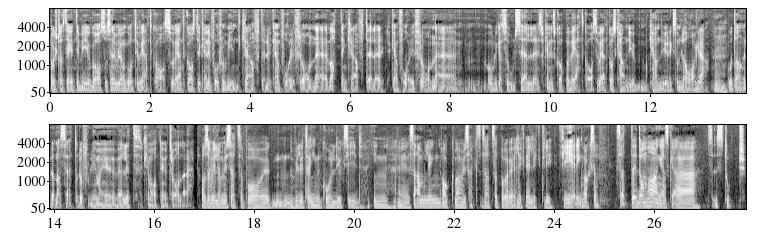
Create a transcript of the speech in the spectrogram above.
Första steget är biogas och sen vill man gå till vätgas. Och vätgas det kan du få från vindkraft eller du kan få det från eh, vattenkraft eller du kan få det från eh, olika solceller så kan du skapa vätgas. Och vätgas kan du ju, kan du ju liksom lagra mm. på ett annorlunda sätt och då blir man ju väldigt klimatneutral där. Och så vill de ju satsa på, de vill ju ta in koldioxidinsamling och man vill satsa på elektrifiering också också. Så att eh, de har en ganska stort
